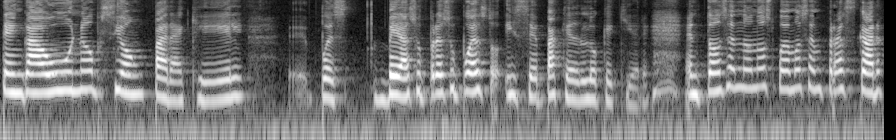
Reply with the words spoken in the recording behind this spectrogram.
tenga una opción para que él eh, pues vea su presupuesto y sepa qué es lo que quiere. Entonces no nos podemos enfrascar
